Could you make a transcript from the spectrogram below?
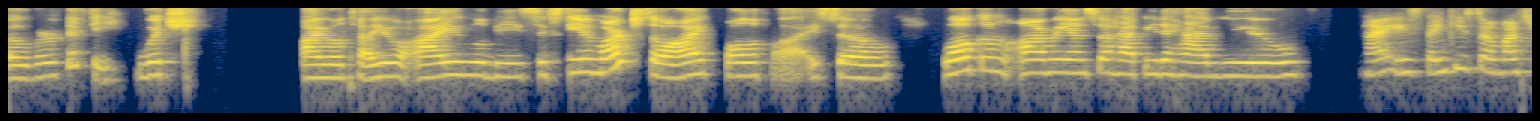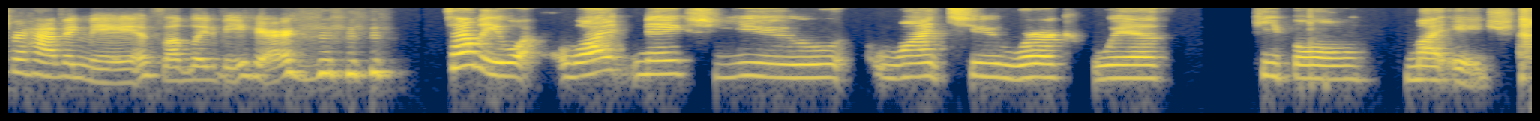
over 50, which I will tell you, I will be 60 in March, so I qualify. So, welcome, Aubrey. I'm so happy to have you. Nice. Thank you so much for having me. It's lovely to be here. Tell me what what makes you want to work with people my age.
